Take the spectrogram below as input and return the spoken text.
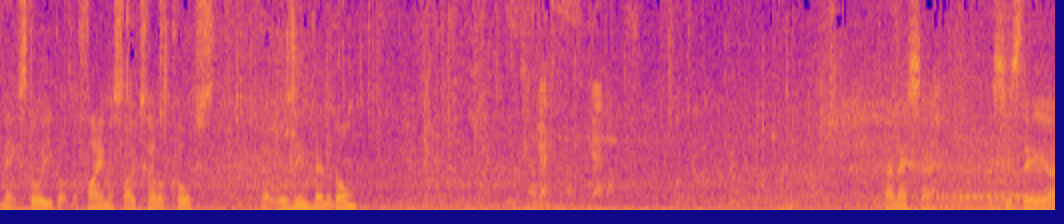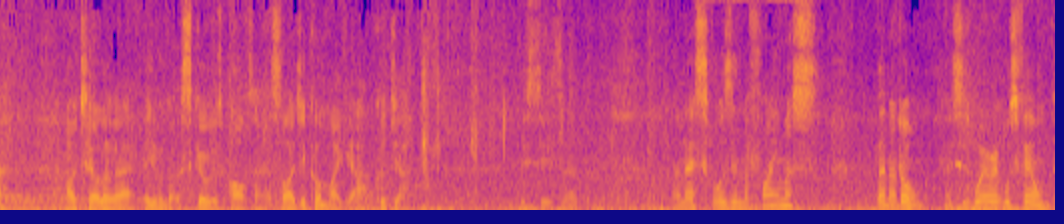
Next door, you've got the famous hotel, of course, that was in Benidorm. And this, uh, this is the uh, hotel of that. Even got the scooters parked outside. You couldn't make it up, could you? This is, uh, and was in the famous Benidorm. This is where it was filmed.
